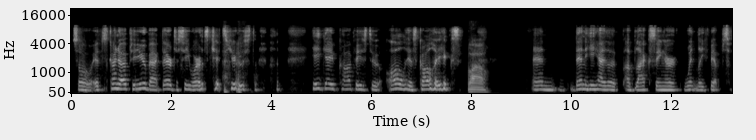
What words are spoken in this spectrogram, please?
So it's kind of up to you back there to see where it gets used. he gave copies to all his colleagues. Wow. And then he had a, a black singer, Wintley Phipps,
